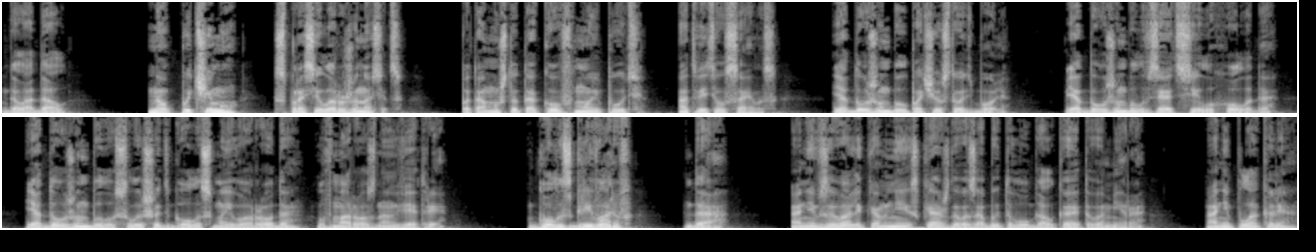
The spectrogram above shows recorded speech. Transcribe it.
голодал. «Но почему?» — спросил оруженосец. «Потому что таков мой путь», — ответил Сайлос. «Я должен был почувствовать боль. Я должен был взять силу холода. Я должен был услышать голос моего рода в морозном ветре». «Голос Гриваров?» «Да. Они взывали ко мне из каждого забытого уголка этого мира. Они плакали,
